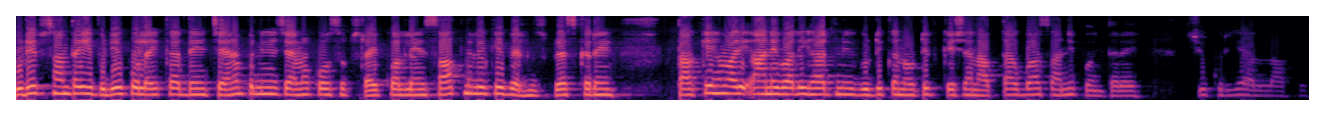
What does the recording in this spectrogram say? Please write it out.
वीडियो पसंद आई, वीडियो को लाइक कर दें। चैनल पर नहीं चैनल को सब्सक्राइब कर लें। साथ में लेके बेल प्रेस करें, ताकि हमारी आने वाली हर न्यू वीडियो का नोटिफिकेशन आप तक बसानी पहुँचता रहे। शुक्रिया, अल्लाह हाफिज़।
